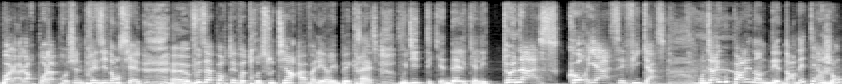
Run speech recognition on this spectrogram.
Voilà. Alors pour la prochaine présidentielle, euh, vous apportez votre soutien à Valérie Pécresse. Vous dites d'elle qu'elle est tenace, coriace, efficace. On dirait que vous parlez d'un détergent.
